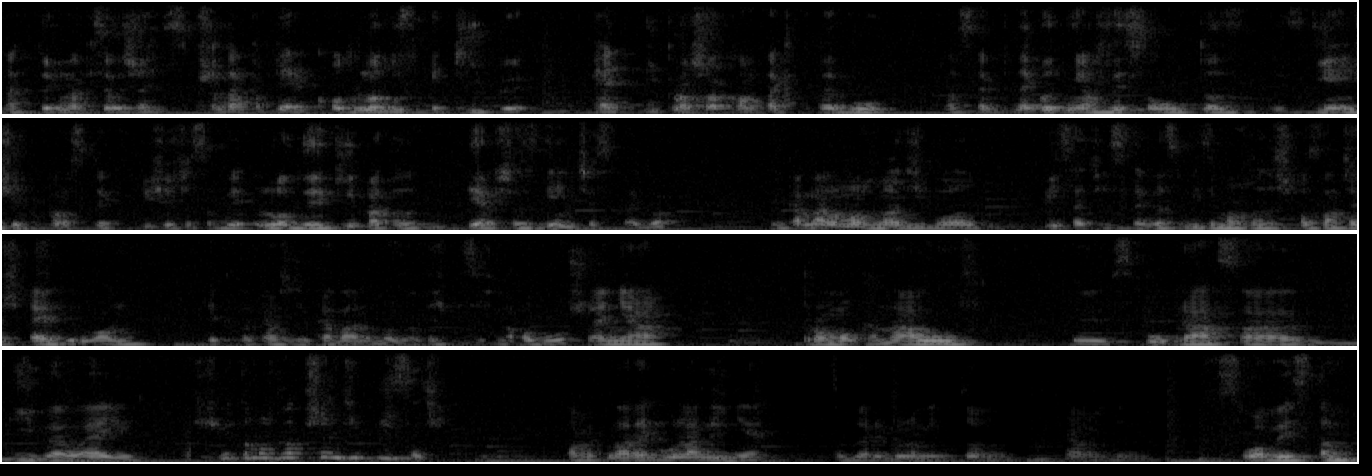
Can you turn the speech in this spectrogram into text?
na którym napisał, że sprzeda papierek od lodów ekipy. Chętni proszę o kontakt PW. Następnego dnia wysłał to zdjęcie, po prostu jak wpiszecie sobie lody ekipa, to pierwsze zdjęcie z tego. W tym kanale można dziwo pisać i z tego co widzę można też oznaczać everyone, jak na każdym kanale. Można też pisać na ogłoszenia, promo kanałów, y, współpraca, giveaway. Właściwie to można wszędzie pisać. Nawet na regulaminie. Co do regulaminu to w każdym słowie jest tam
